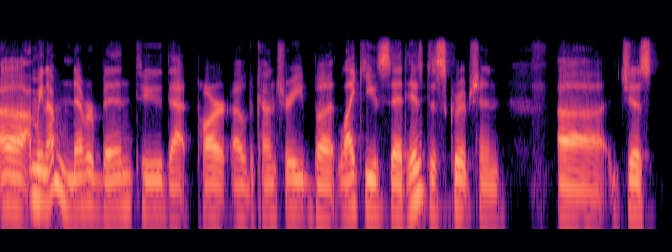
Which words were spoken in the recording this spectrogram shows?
uh, I mean, I've never been to that part of the country, but like you said, his description, uh, just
